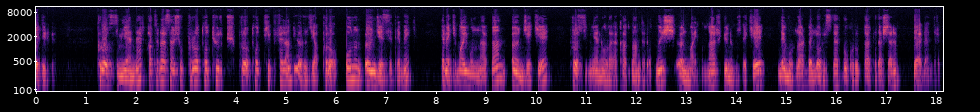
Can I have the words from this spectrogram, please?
ediliyor. Prosimyenler hatırlarsan şu prototürk, prototip falan diyoruz ya pro. Onun öncesi demek. Demek ki maymunlardan önceki prosimyen olarak adlandırılmış ön maymunlar günümüzdeki lemurlar ve lorisler bu grupta arkadaşlarım değerlendiriliyor.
